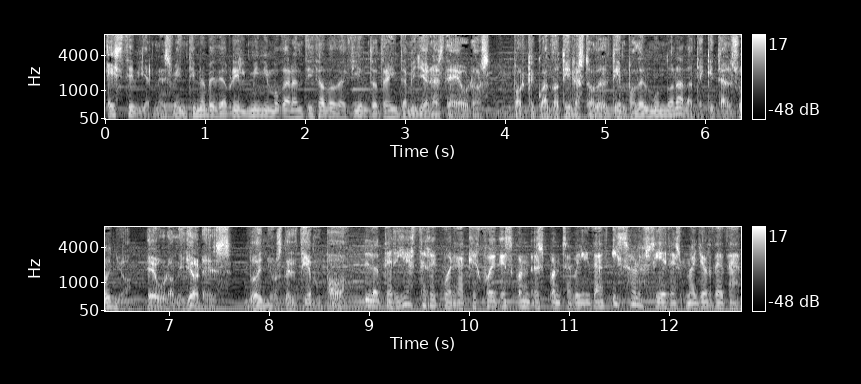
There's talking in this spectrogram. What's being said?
Este viernes 29 de abril mínimo garantizado de 130 millones de euros. Porque cuando tienes todo el tiempo del mundo nada te quita el sueño. Euromillones, dueños del tiempo. Loterías te recuerda que juegues con responsabilidad y solo si eres mayor de edad.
